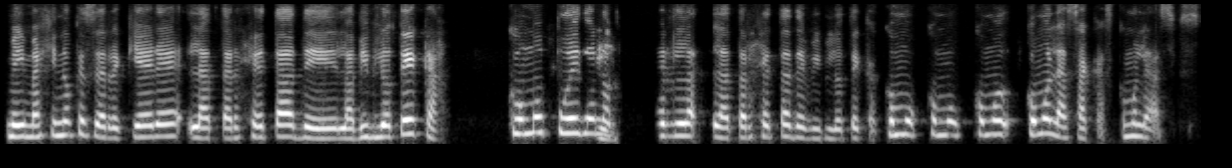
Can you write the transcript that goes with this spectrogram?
me imagino que se requiere la tarjeta de la biblioteca. ¿Cómo pueden Sí. obtener la, la tarjeta de biblioteca? ¿Cómo, cómo, cómo, cómo la sacas? ¿Cómo le haces?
